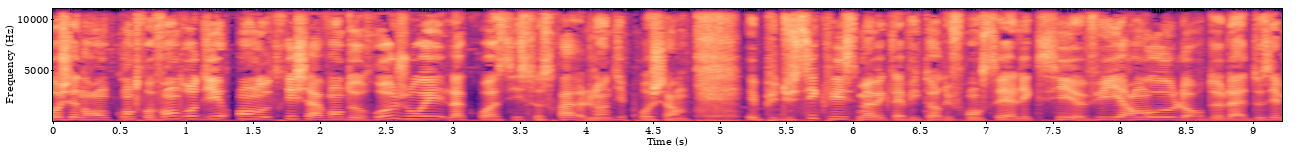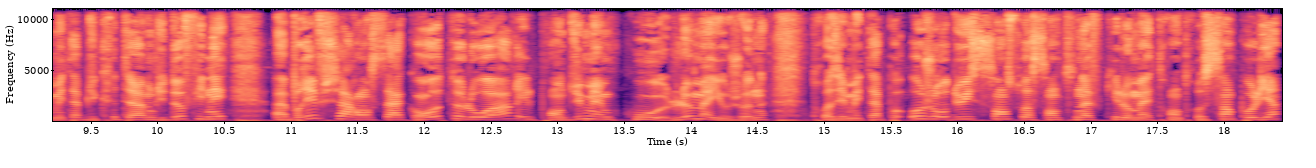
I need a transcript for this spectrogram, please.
Prochaine rencontre vendredi en Autriche avant de rejouer la Croatie. Ce sera lundi prochain. Et puis du cyclisme avec la victoire du Français Alexis Vuillermo lors de la deuxième étape du Critérium du Dauphiné à Brive-Charensac en Haute-Loire. Il prend du même coup le maillot jaune. Troisième étape aujourd'hui, 169 km entre Saint-Paulien,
